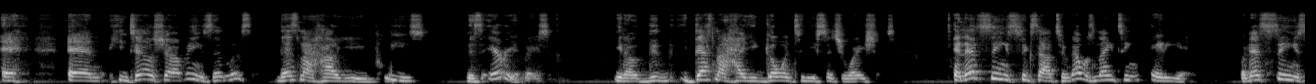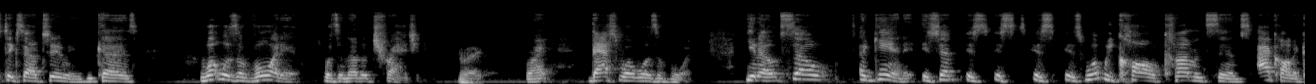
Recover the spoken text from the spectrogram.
And, and he tells Chauvin, he said, listen, that's not how you police this area, basically. You know, th- that's not how you go into these situations. And that scene sticks out to me. That was 1988. But that scene sticks out to me because what was avoided was another tragedy. Right. Right. That's what was avoided. You know, so again, it's that it's it's it's it's what we call common sense. I call it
